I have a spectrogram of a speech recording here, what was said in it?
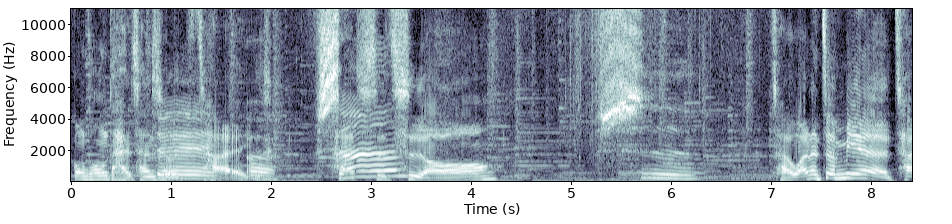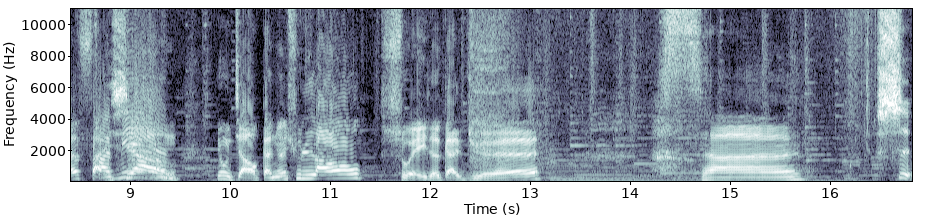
共同踩餐车，踩，踩四次哦，四。踩完了正面，踩反向，用脚感觉去捞水的感觉。三、四、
